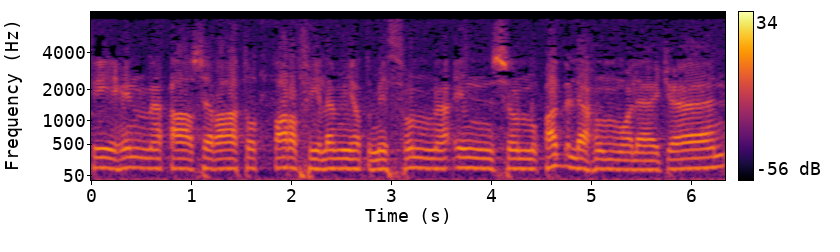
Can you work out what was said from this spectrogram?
فيهن قاصرات الطرف لم يطمثهن إنس قبلهم ولا جان.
